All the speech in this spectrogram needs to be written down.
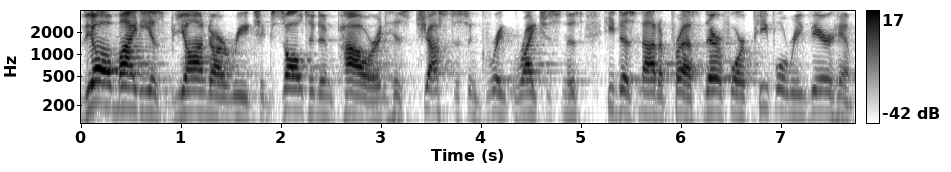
The Almighty is beyond our reach, exalted in power, in his justice and great righteousness he does not oppress. Therefore, people revere him.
